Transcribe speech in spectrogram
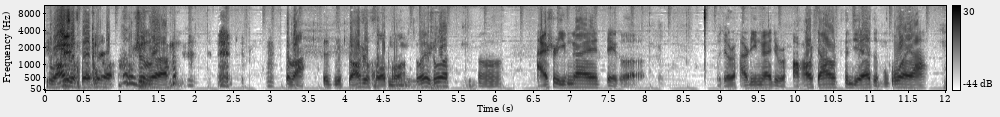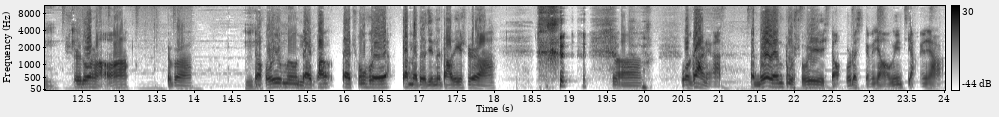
主要是活泼，是不是？对吧？这这主要是活泼，嗯所以说，嗯，还是应该这个，我觉得还是应该就是好好想想春节怎么过呀，嗯吃多少啊，是不是？嗯小猴用不用再当再重回三百多斤的大力士啊？是吧？我告诉你啊，很多人不熟悉小猴的形象，我给你讲一下啊，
